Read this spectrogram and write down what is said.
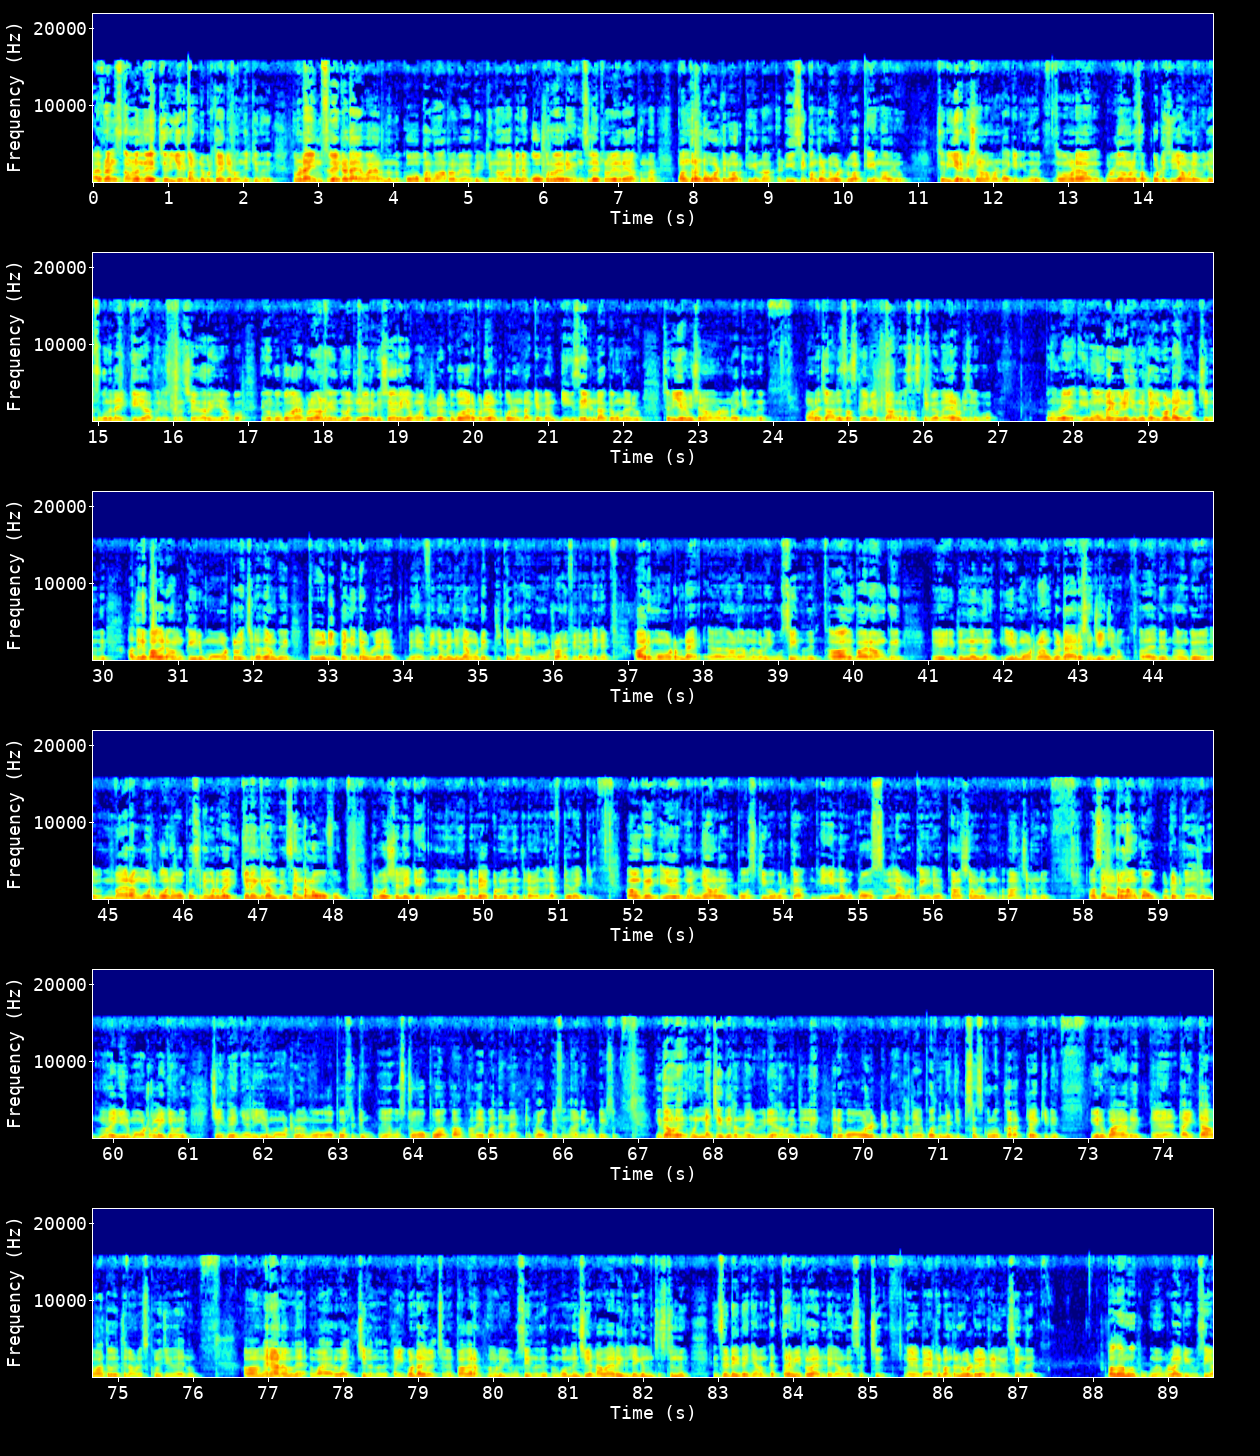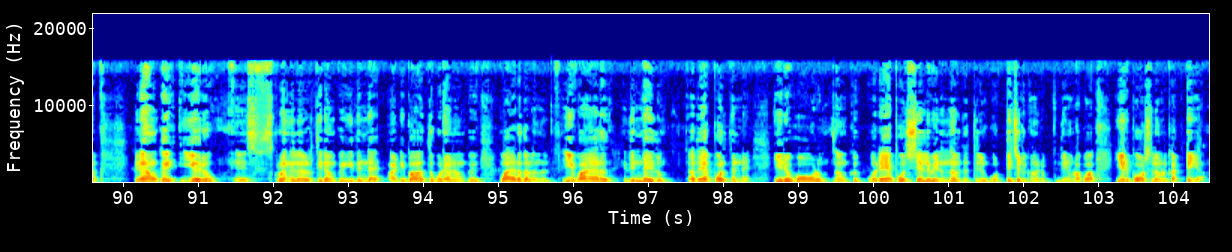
Hi friends നമ്മൾ ഇന്ന് ചെറിയൊരു കണ്ടുപിടുത്തമായിട്ടാണ് വന്നിരിക്കുന്നത്. നമ്മുടെ ഇൻസുലേറ്റഡ് ആയ വയറിൽ നിന്ന് കോപ്പർ മാത്രം വേർതിരിക്കുന്ന അതേപോലെ കോപ്പർ വേറെയും ഇൻസുലേറ്റർ വേറെ ആക്കുന്ന പന്ത്രണ്ട് വോൾട്ടിൽ വർക്ക് ചെയ്യുന്ന ഡി സി പന്ത്രണ്ട് വോൾട്ടിൽ വർക്ക് ചെയ്യുന്ന ഒരു ചെറിയൊരു മിഷനാണ് നമ്മൾ ഉണ്ടാക്കിയിരിക്കുന്നത്. അപ്പോൾ നമ്മുടെ ഫുള്ള് നമ്മുടെ സപ്പോർട്ട് ചെയ്യുക നമ്മുടെ വീഡിയോസൊക്കെ ഒന്ന് ലൈക്ക് ചെയ്യുക വീഡിയോസ് ഒന്ന് ഷെയർ ചെയ്യുക. അപ്പോൾ നിങ്ങൾക്ക് ഉപകാരപ്പെടുകയാണെങ്കിൽ ഇത് മറ്റുള്ളവർക്ക് ഷെയർ ചെയ്യുക. അപ്പോൾ മറ്റുള്ളവർക്ക് ഉപകാരപ്പെടുകയാണ് ഇതുപോലെ ഉണ്ടാക്കിയെടുക്കാൻ ഈസി ആയിട്ട് ഉണ്ടാക്കാവുന്ന ഒരു ചെറിയൊരു മിഷനാണ് നമ്മൾ ഉണ്ടാക്കിയിരിക്കുന്നത്. നമ്മുടെ ചാനൽ സബ്സ്ക്രൈബ് ചെയ്ത് ചാനലൊക്കെ സബ്സ്ക്രൈബ് ചെയ്യാൻ നേരെ വീഡിയോസിലേക്ക് പോകാം അപ്പോൾ നമ്മൾ ഇതിനു മുമ്പ് ഒരു വീഡിയോ ചെയ്തത് കൈകൊണ്ട് അതിന് വലിച്ചിരുന്നത്. അതിന് പകരം നമുക്ക് ഈ ഒരു മോട്ടർ വെച്ചിട്ട് അതായത് നമുക്ക് ത്രീ ഡി പെന്നിന്റെ ഉള്ളിലെ ഫിലമെന്റിനെ അങ്ങോട്ട് എത്തിക്കുന്ന ഒരു മോട്ടറാണ് ഫിലമെന്റിനെ ആ ഒരു മോട്ടറിന്റെ ആണ് നമ്മളിവിടെ യൂസ് ചെയ്യുന്നത്. അപ്പോൾ അതിന് പകരം നമുക്ക് ഇതിൽ നിന്ന് ഈ ഒരു മോട്ടറിനെ നമുക്ക് ഡയറക്ഷൻ ചേഞ്ച് ചെയ്യണം. അതായത് നമുക്ക് വയർ അങ്ങോട്ട് പോകാൻ ഓപ്പോസിറ്റ് ഇങ്ങോട്ട് വലിക്കണമെങ്കിൽ നമുക്ക് സെൻട്രൽ ഓഫും ഒരു പൊസിഷനിലേക്ക് മുന്നോട്ടും ബാക്കോട്ടും വരുന്നതിലാണ് ലെഫ്റ്റ് റൈറ്റ് അപ്പോൾ നമുക്ക് ഈ മഞ്ഞ നമ്മൾ പോസിറ്റീവ് കൊടുക്കുക. ഗ്രീനിൽ നമുക്ക് ക്രോസ് വില്ലാണ് കൊടുക്കുക. ഇതിന്റെ കണക്ഷൻ നമ്മൾ മുമ്പ് കാണിച്ചിട്ടുണ്ട്. അപ്പോൾ സെൻട്രൽ നമുക്ക് ഔട്ട്പുട്ട് എടുക്കുക. അതായത് നമ്മുടെ ഈ ഒരു മോട്ടറിലേക്ക് നമ്മൾ ചെയ്ത് കഴിഞ്ഞാൽ ഈ ഒരു മോട്ടർ നമുക്ക് ഓപ്പോസിറ്റും സ്റ്റോപ്പും ആക്കുക അതേപോലെ തന്നെ ക്ലോക്ക് വൈസും ആന്റി ക്ലോക്ക് വൈസും ഇത് നമ്മൾ മുന്നേ ചെയ്തിരുന്ന ഒരു വീഡിയോ ആണ്. നമ്മൾ ഇതിൽ ഒരു ഹോൾ ഇട്ടിട്ട് അതേപോലെ തന്നെ ജിപ്സം സ്ക്രൂ കറക്റ്റ് ആക്കിയിട്ട് ഈ ഒരു വയർ ടൈറ്റ് ആവാത്ത വിധത്തിൽ നമ്മൾ സ്ക്രൂ ചെയ്തായിരുന്നു. അപ്പോൾ അങ്ങനെയാണ് നമ്മൾ വയർ വലിച്ചിരുന്നത്. കൈകൊണ്ടാണ് വലിച്ചിരുന്നത്. പകരം നമ്മൾ യൂസ് ചെയ്യുന്നത്. നമുക്കൊന്നും ചെയ്യേണ്ട ആ വയർ ഇതിലേക്ക് ഒന്ന് ജസ്റ്റ് ഒന്ന് ഇൻസേർട്ട് ചെയ്ത് കഴിഞ്ഞാൽ നമുക്ക് എത്ര മീറ്റർ വയർ ഉണ്ടെങ്കിലും നമ്മൾ സ്വിച്ച് ബാറ്ററി പന്ത്രണ്ട് വോൾട്ട് ബാറ്ററിയാണ് യൂസ് ചെയ്യുന്നത്. അപ്പോൾ അത് നമുക്ക് ഫുള്ളായിട്ട് യൂസ് ചെയ്യാം. പിന്നെ നമുക്ക് ഈ ഒരു സ്ക്രൂ നിലനിർത്തിയിട്ട് നമുക്ക് ഇതിന്റെ അടിഭാഗത്ത് കൂടെയാണ് നമുക്ക് വയർ തള്ളുന്നത്. ഈ വയർ ഇതിന്റെ ഇതും അതേപോലെ തന്നെ ഈ ഒരു ഹോളും നമുക്ക് ഒരേ പൊസിഷനിൽ വരുന്ന വിധത്തിൽ ഒട്ടിച്ചെടുക്കണം ഒരു ഇതിനുള്ള അപ്പോൾ ഈ ഒരു പോർഷൻ നമ്മൾ കട്ട് ചെയ്യാം.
